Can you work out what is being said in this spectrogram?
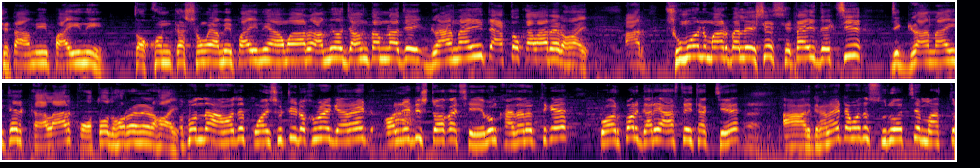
সেটা আমি পাইনি। তখনকার সময় আমি পাইনি। আমার, আমিও জানতাম না যে গ্রানাইট এত কালারের হয়। আর সুমন মার্বেলে এসে সেটাই দেখছি যে গ্রানাইটের কালার কত ধরনের হয়। তপনদা আমাদের পঁয়ষট্টি রকমের গ্রানাইট অলরেডি স্টক আছে এবং খাদানের থেকে পরপর গাড়ি আসতেই থাকছে। আর গ্রানাইট আমাদের শুরু হচ্ছে মাত্র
